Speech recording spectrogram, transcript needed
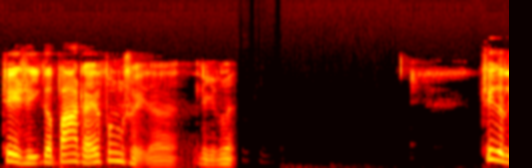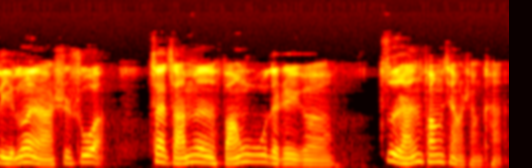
这是一个八宅风水的理论。这个理论啊，是说在咱们房屋的这个自然方向上看，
